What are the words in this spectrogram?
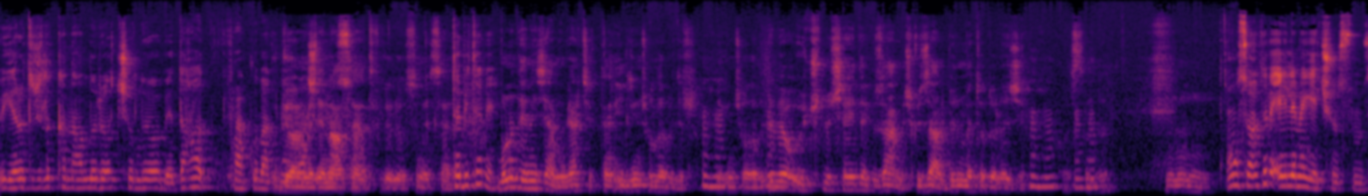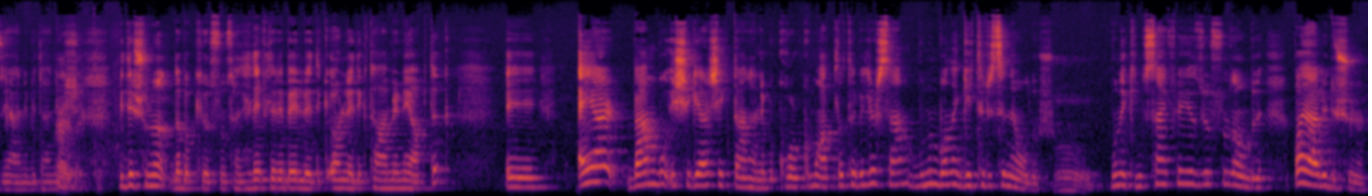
böyle yaratıcılık kanalları açılıyor ve daha farklı bakmaya Görmediğin başlıyorsun. alternatif görüyorsun vesaire. Tabii, tabii. Bunu deneyeceğim. Gerçekten ilginç olabilir. İlginç olabilir ve o üçlü şey de güzelmiş. Güzel bir metodoloji aslında. Hmm. Ama sonra tabii eyleme geçiyorsunuz yani bir de hani Elbette. bir de şuna da bakıyorsunuz hani hedefleri belirledik, önledik, tamirini yaptık. Ee, eğer ben bu işi gerçekten hani bu korkumu atlatabilirsem bunun bana getirisi ne olur? Bunu ikinci sayfaya yazıyorsunuz ama bayağı bir düşünün.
